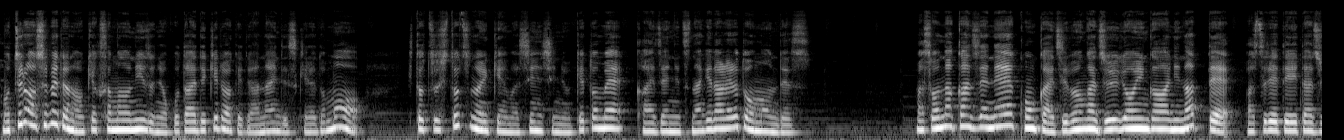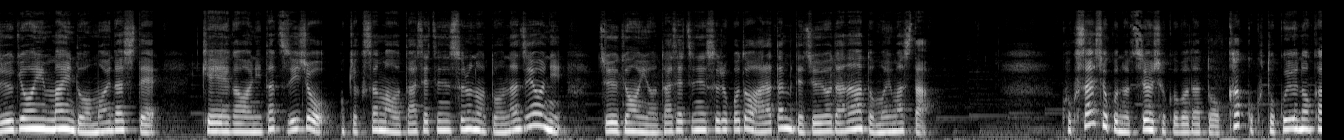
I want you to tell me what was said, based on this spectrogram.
もちろん全てのお客様のニーズにお応えできるわけではないんですけれども一つ一つの意見は真摯に受け止め改善につなげられると思うんです。まあそんな感じでね今回自分が従業員側になって忘れていた従業員マインドを思い出して経営側に立つ以上お客様を大切にするのと同じように従業員を大切にすることは改めて重要だなと思いました。国際色の強い職場だと各国特有の考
